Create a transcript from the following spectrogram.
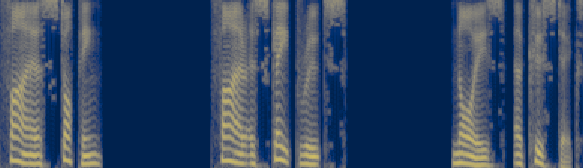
fire stopping fire escape routes noise acoustics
